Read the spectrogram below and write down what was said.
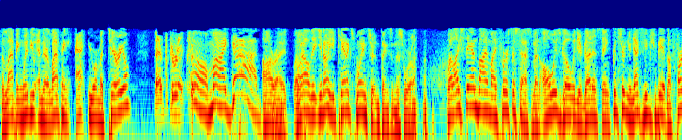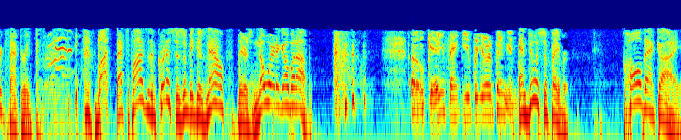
They're laughing with you, and they're laughing at your material. That's correct, sir. Oh my God! All right. Well, you know you can't explain certain things in this world. Well, I stand by my first assessment. Always go with your gut instinct. Concern your next week should be at the fart factory. but that's positive criticism because now there's nowhere to go but up. Okay, thank you for your opinion. And do us a favor. Call that guy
